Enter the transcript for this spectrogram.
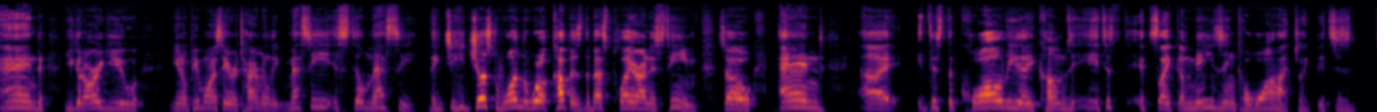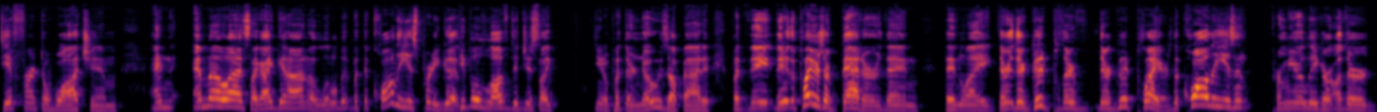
And you could argue, you know, people want to say retirement league. Messi is still Messi. They, he just won the World Cup as the best player on his team. So, and uh, it just the quality that comes. It's just it's like amazing to watch. Like it's just different to watch him. And MLS, like I get on a little bit, but the quality is pretty good. People love to just like you know put their nose up at it, but they, they the players are better than than like they're they're good they're they're good players. The quality isn't Premier League or other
